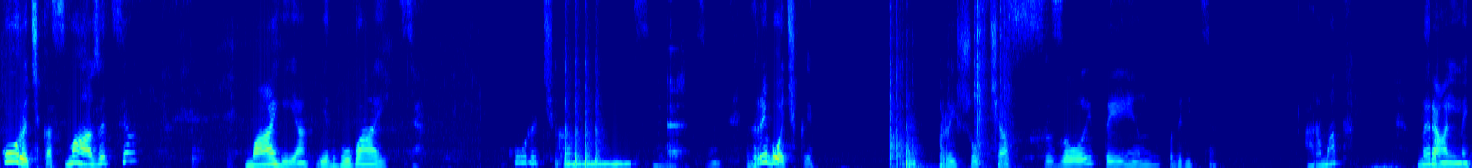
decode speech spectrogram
Курочка смажиться. Магія відбувається. Курочка смажиться. Грибочки. Прийшов час злити. Подивіться. Аромат нереальний.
